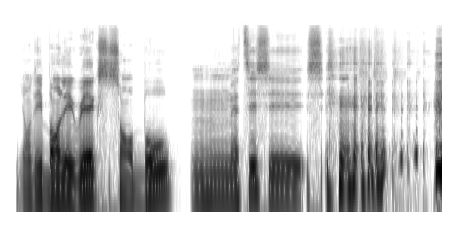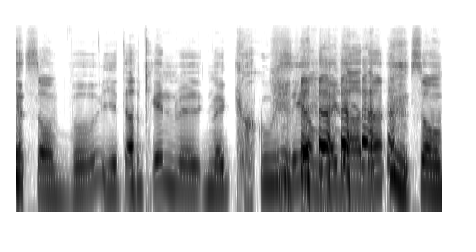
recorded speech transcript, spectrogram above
ils ont des bons lyrics, sont beaux. Mhm, mais tu sais, c'est. sont beaux. Il est en train de me, de me cruiser en me regardant. Sont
